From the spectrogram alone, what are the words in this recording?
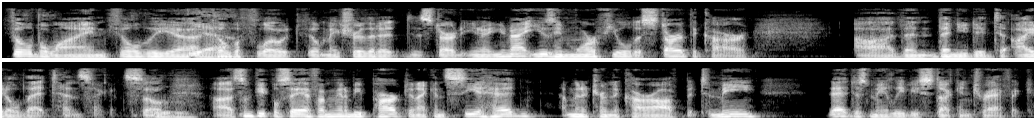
fill the line, fill the, uh, Yeah. fill the float, fill, make sure that it started, you know, you're not using more fuel to start the car. Uh, than than you did to idle that 10 seconds. So Mm-hmm. uh, some people say if I'm going to be parked and I can see ahead, I'm going to turn the car off. But to me, that just may leave you stuck in traffic.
